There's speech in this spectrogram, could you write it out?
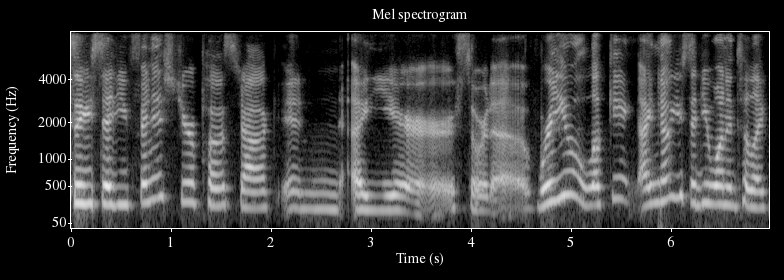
so you said you finished your postdoc in a year sort of were you looking i know you said you wanted to like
